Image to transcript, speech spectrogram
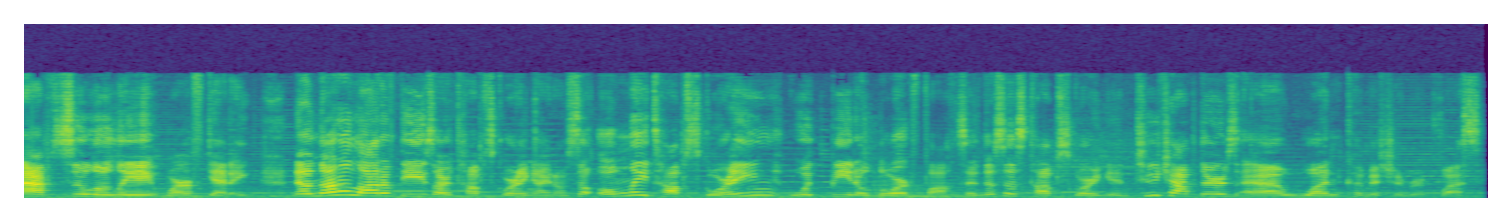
absolutely worth getting. Now, not a lot of these are top scoring items. The only top scoring would be the Lord Fox, and this is top scoring in two chapters and one commission request.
